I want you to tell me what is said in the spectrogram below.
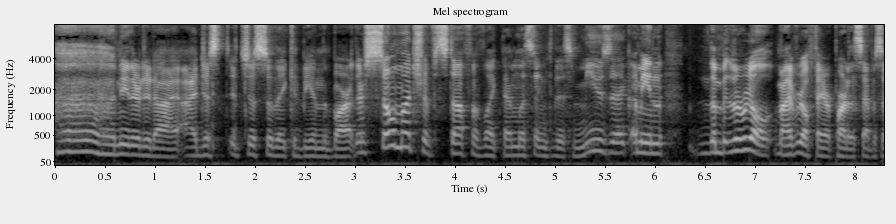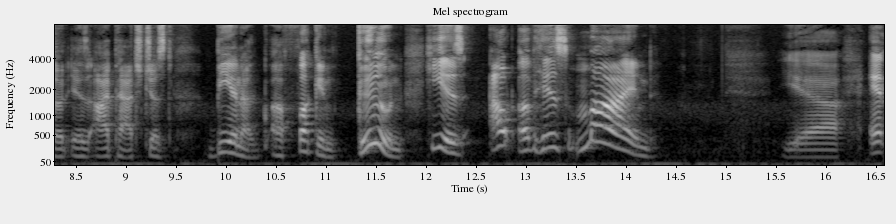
Neither did I. I just it's just so they could be in the bar. There's so much of stuff of like them listening to this music. I mean, the the real my real favorite part of this episode is Eye Patch just being a, a fucking goon. He is out of his mind. Yeah, and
